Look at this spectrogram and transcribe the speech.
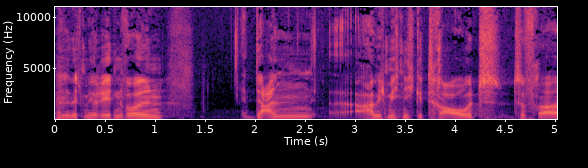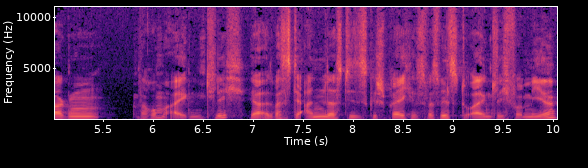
alle mit mir reden wollen dann äh, habe ich mich nicht getraut zu fragen, warum eigentlich? Ja, also was ist der Anlass dieses Gespräches? Was willst du eigentlich von mir?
